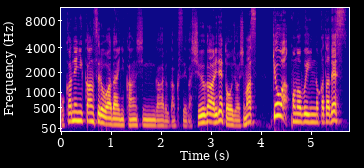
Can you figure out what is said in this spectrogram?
お金に関する話題に関心がある学生が週替わりで登場します。今日はこの部員の方です。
